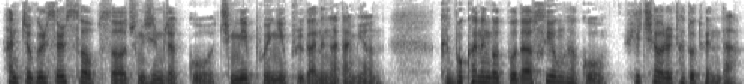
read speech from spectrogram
한쪽을 쓸 수 없어 중심 잡고 직립 보행이 불가능하다면 극복하는 것보다 수용하고 휠체어를 타도 된다.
